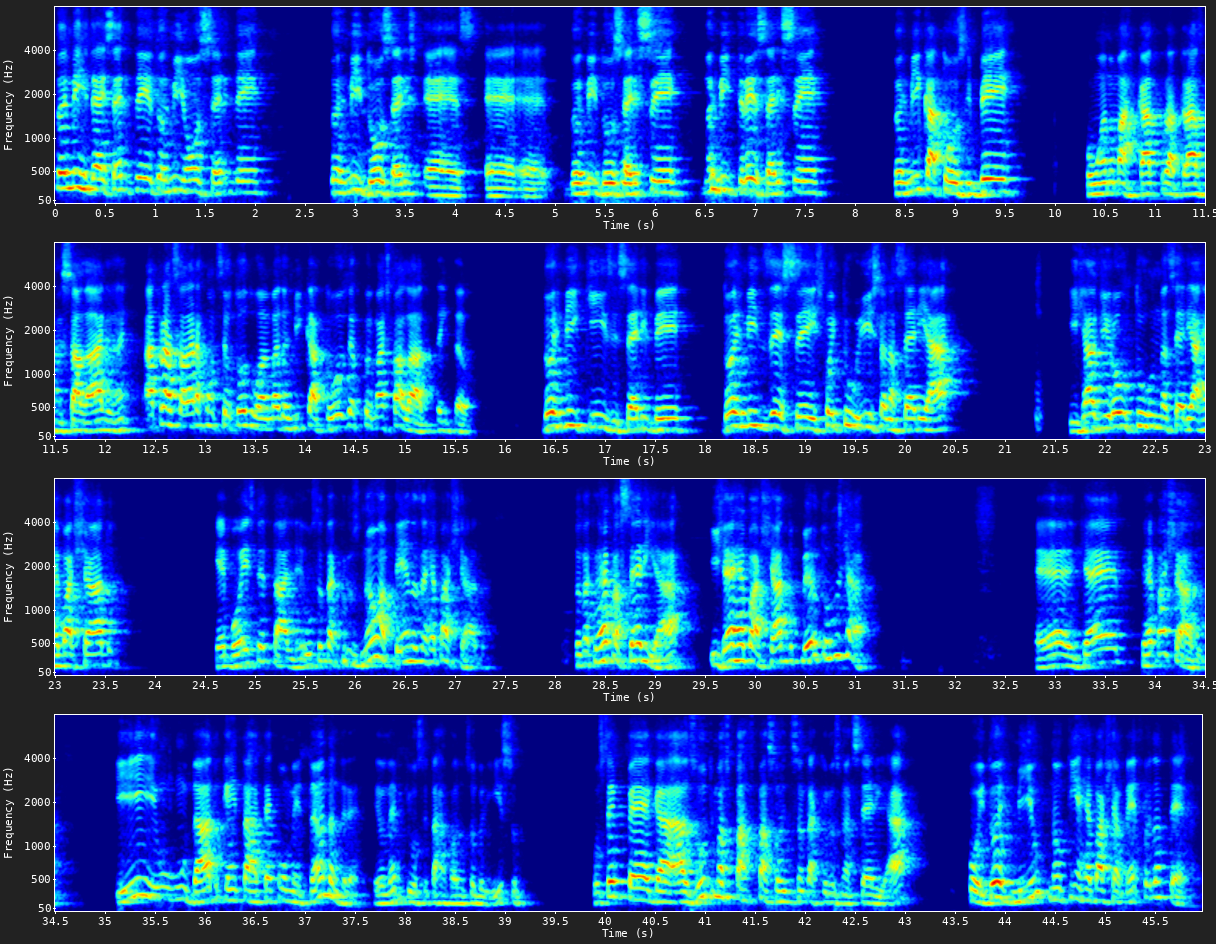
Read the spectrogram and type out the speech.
2010 Série D, 2011 Série D, 2012 Série, é, é, é, 2012 Série C, 2013 Série C, 2014 B, um ano marcado por atraso de salário, né? Atraso de salário aconteceu todo ano, mas 2014 é que foi mais falado até então. 2015 Série B, 2016 foi turista na Série A e já virou o turno na Série A rebaixado. É bom esse detalhe. Né? O Santa Cruz não apenas é rebaixado. O Santa Cruz vai para a Série A e já é rebaixado no primeiro turno já. É, já é rebaixado. E um, um dado que a gente estava até comentando, André, eu lembro que você estava falando sobre isso. Você pega as últimas participações do Santa Cruz na Série A, foi 2000, não tinha rebaixamento, foi Lanterna.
